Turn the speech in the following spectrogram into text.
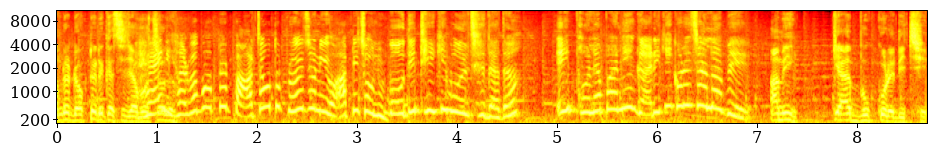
আমরা ডক্টরের কাছে যাব হ্যাঁ চলো। নিহার বাবু আপনার পাটাও তো প্রয়োজনীয়। আপনি চলুন। বৌদি ঠিকই বলছে দাদা। এই ফোলা পানি নিয়ে গাড়ি কি করে চালাবে? আমি ক্যাব বুক করে দিচ্ছি।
